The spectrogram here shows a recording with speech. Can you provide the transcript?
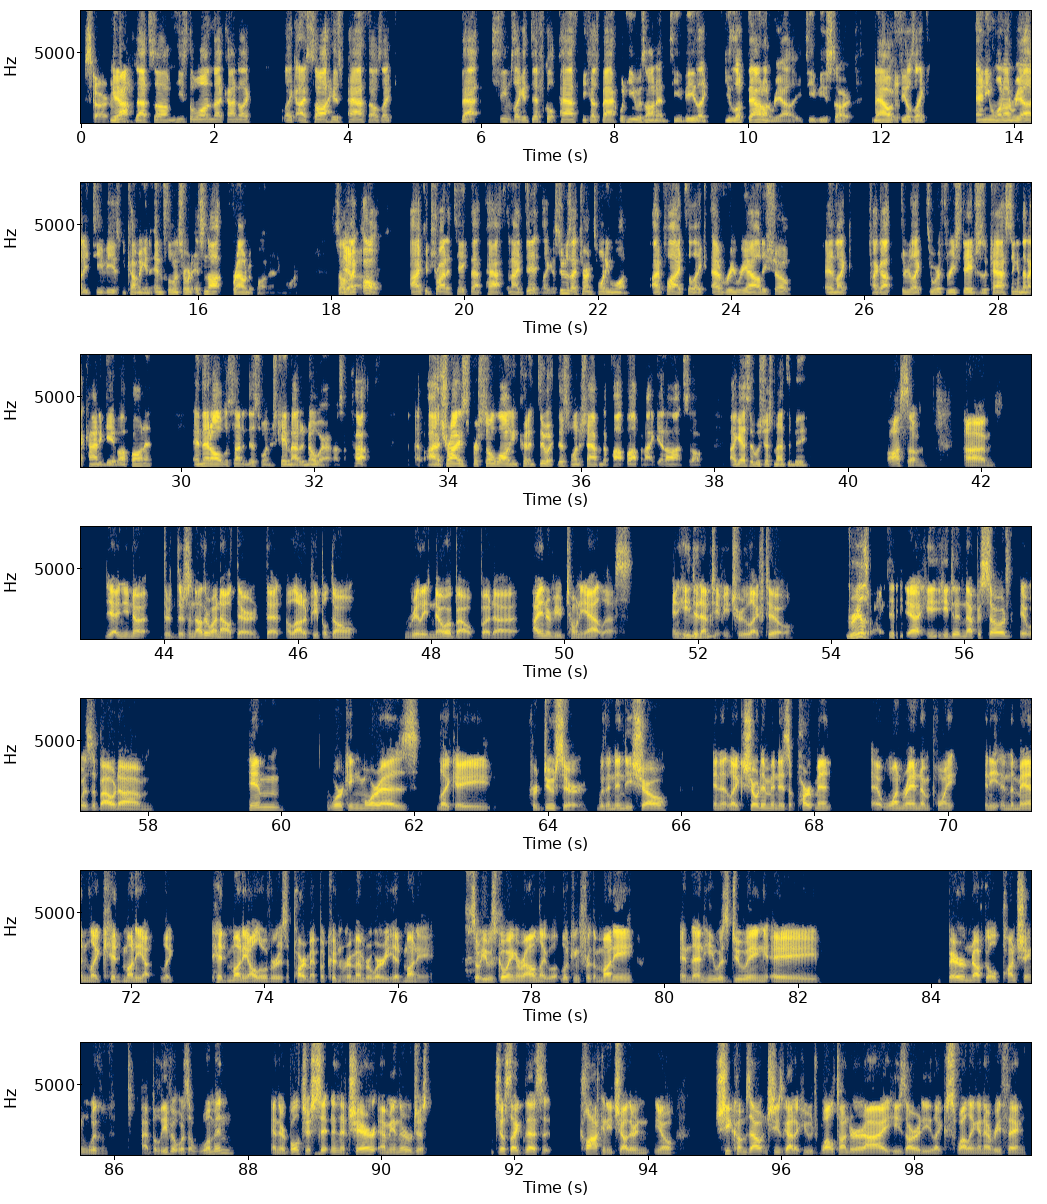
star. Yeah, that's um he's the one that kind of like like I saw his path. I was like, that seems like a difficult path because back when he was on MTV, like you look down on reality TV star. Now mm-hmm. it feels like anyone on reality TV is becoming an influencer. It's not frowned upon anymore. So I'm like, oh, I could try to take that path. And I did. Like as soon as I turned 21, I applied to like every reality show and like I got through like two or three stages of casting and then I kind of gave up on it. And then all of a sudden this one just came out of nowhere. And I was like, huh. I tried for so long and couldn't do it. This one just happened to pop up and I get on. So I guess it was just meant to be. Awesome. Um yeah, and you know there, there's another one out there that a lot of people don't really know about, but uh, I interviewed Tony Atlas, and he mm. did MTV True Life too. Really? So, he? Yeah, he he did an episode. It was about um him working more as like a producer with an indie show, and it like showed him in his apartment at one random point, and he and the man like hid money up like hid money all over his apartment, but couldn't remember where he hid money. So he was going around like looking for the money, and then he was doing a bare knuckle punching with I believe it was a woman and they're both just sitting in a chair. I mean, they're just just like this, clocking each other and you know, she comes out and she's got a huge welt under her eye. He's already like swelling and everything.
